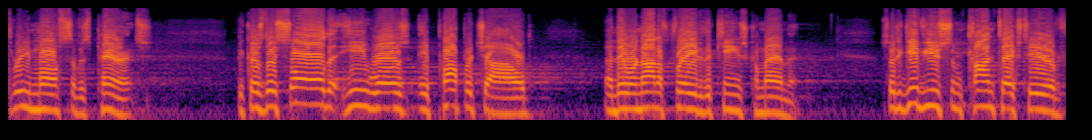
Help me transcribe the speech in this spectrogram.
three months of his parents because they saw that he was a proper child and they were not afraid of the king's commandment. So, to give you some context here of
